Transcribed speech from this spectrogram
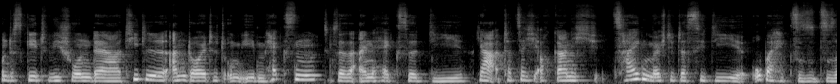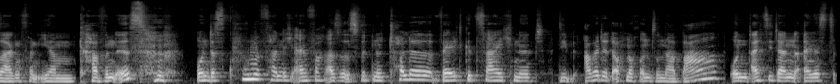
Und es geht, wie schon der Titel andeutet, um eben Hexen, beziehungsweise eine Hexe, die ja tatsächlich auch gar nicht zeigen möchte, dass sie die Oberhexe sozusagen von ihrem Coven ist. Und das Coole fand ich einfach, also es wird eine tolle Welt gezeichnet. Sie arbeitet auch noch in so einer Bar und als sie dann eines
